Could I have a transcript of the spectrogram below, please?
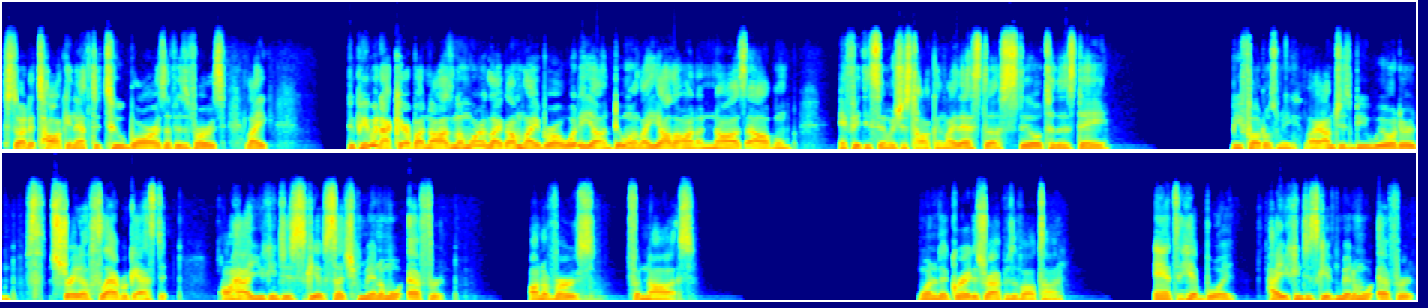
started talking after two bars of his verse. Like, do people not care about Nas no more? Like, I'm like, bro, what are y'all doing? Like, y'all are on a Nas album and 50 Cent was just talking. Like, that stuff still to this day befuddles me. Like, I'm just bewildered, straight up flabbergasted on how you can just give such minimal effort on a verse for Nas, one of the greatest rappers of all time. And to Hit Boy, how you can just give minimal effort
